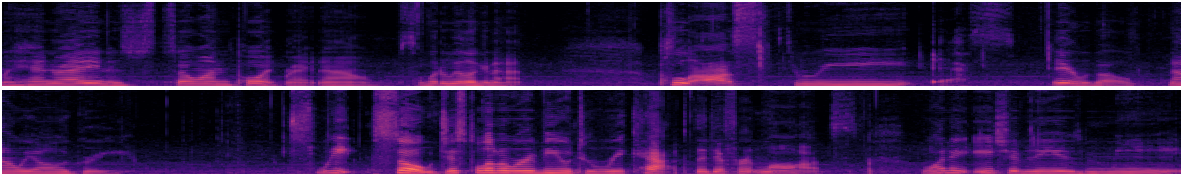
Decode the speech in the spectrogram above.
My handwriting is so on point right now. So what are we looking at? Plus 3s. There we go. Now we all agree. Sweet. So, just a little review to recap the different laws. What do each of these mean?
